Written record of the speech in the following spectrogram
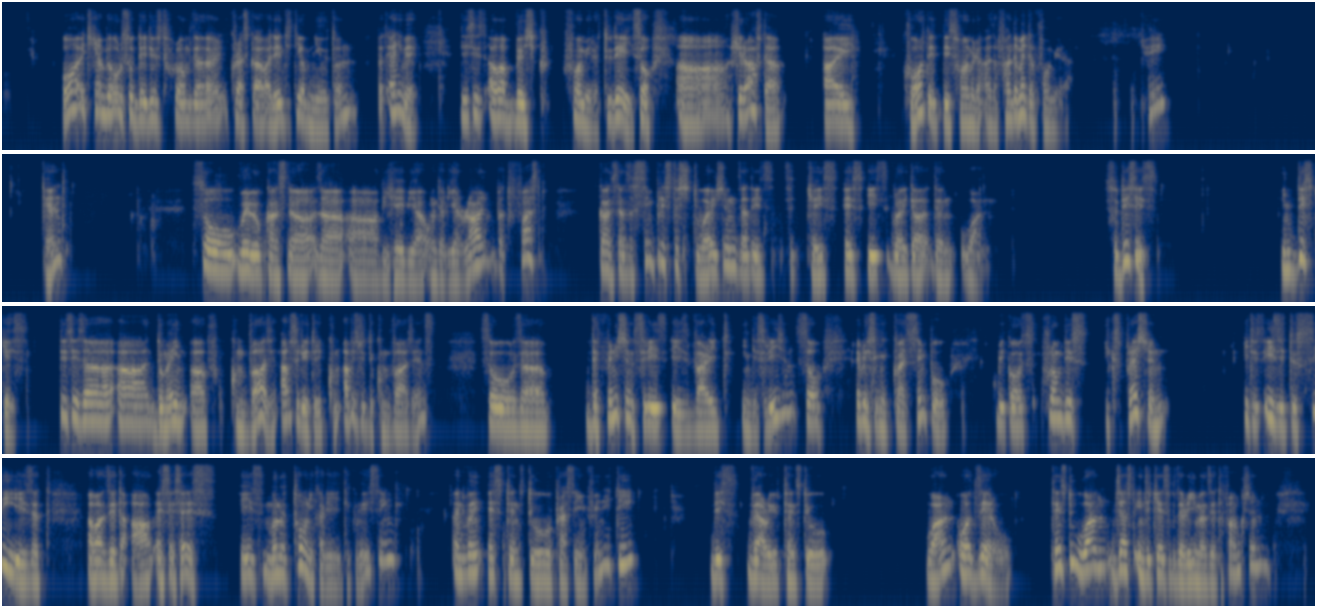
or it can be also deduced from the classical identity of Newton. But anyway, this is our basic formula today. So uh, hereafter, I quoted this formula as a fundamental formula. Okay. And so we will consider the uh, behavior on the real line, but first consider the simplest situation that is the case S is greater than one. So this is, in this case, this is a, a domain of convergence, absolutely, absolute convergence. So the definition series is valid in this region. So everything is quite simple because from this expression, it is easy to see that our zeta r SSS is monotonically decreasing. And when s tends to plus infinity, this value tends to one or zero tends to one just in the case of the Riemann zeta function.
